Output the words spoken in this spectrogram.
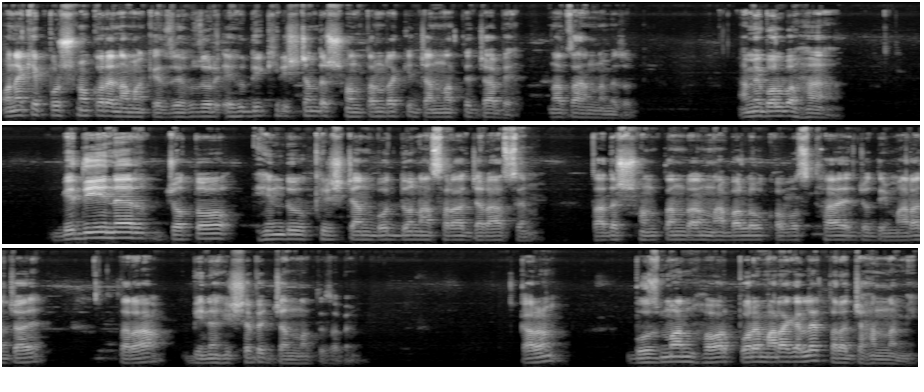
অনেকে প্রশ্ন করেন আমাকে যে, হুজুর, এহুদি খ্রিস্টানদের সন্তানরা কি জান্নাতে যাবে না জাহান নামে যাবে? আমি বলব হ্যাঁ। বেদিনের যত হিন্দু, খ্রিস্টান, বৌদ্ধ, নাসারা যারা আছেন, তাদের সন্তানরা নাবালক অবস্থায় যদি মারা যায়, তারা বিনা হিসেবে জান্নাতে যাবেন। কারণ বুজমান হওয়ার পরে মারা গেলে তারা জাহান্নামি।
